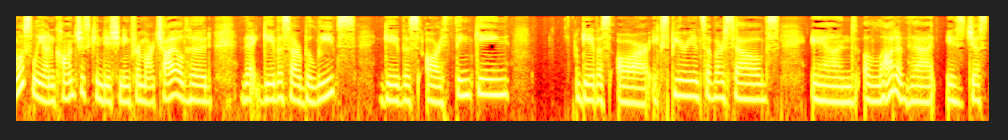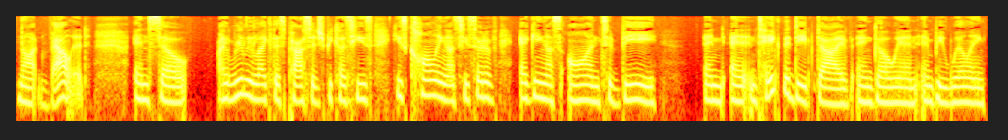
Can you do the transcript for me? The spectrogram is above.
mostly unconscious conditioning from our childhood that gave us our beliefs, gave us our thinking, gave us our experience of ourselves, and a lot of that is just not valid. And so I really like this passage because he's he's calling us, he's sort of egging us on to be and, and take the deep dive and go in and be willing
